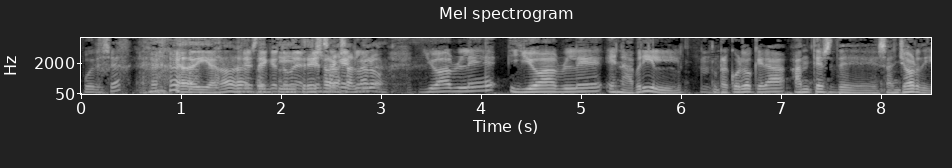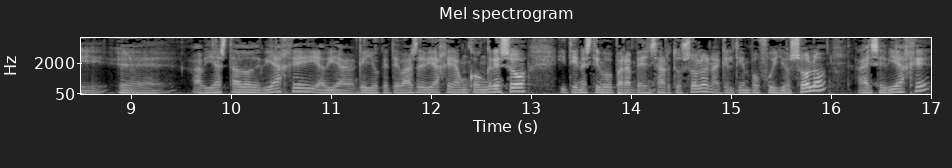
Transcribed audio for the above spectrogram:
puede ser. Cada día, ¿no? Desde que tomé, piensa que, claro, yo hablé, yo hablé en abril. Recuerdo que era antes de San Jordi. Eh, había estado de viaje y había aquello que te vas de viaje a un congreso y tienes tiempo para pensar tú solo. En aquel tiempo fui yo solo a ese viaje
